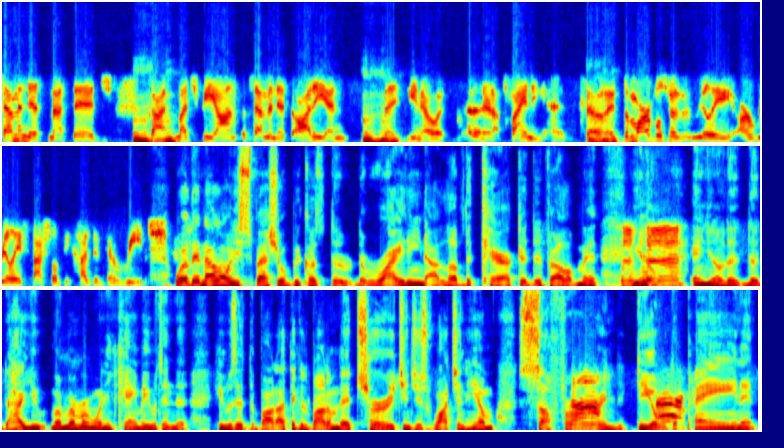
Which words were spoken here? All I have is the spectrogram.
feminist message got Mhm. much beyond the feminist audience Mhm. that you know it ended up finding it. So Mhm. it, the Marvel shows are really are really special because of their reach. Well, they're not only special because the the writing. I love the character development. You know, Mhm. and you know the, the how you remember when he came. He was in the he was at the bottom. I think at the bottom of that church, and just watching him suffer Ah. and deal with Ah. the pain. And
